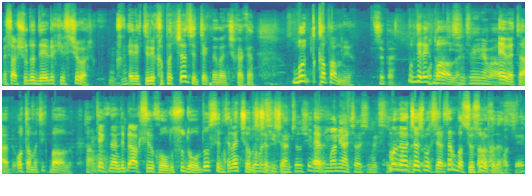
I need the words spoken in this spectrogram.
Mesela şurada devre kesici var. Elektriği kapatacağız ya tekneden çıkarken. Bu kapanmıyor. Süper. Bu direkt Otomatik bağlı. sintine yine bağlı. Evet abi otomatik bağlı. Tamam. Teknende bir aksilik oldu, su doldu, sintinen çalışacak Otomatik sistem çalışıyor. Evet. Manuel çalışmak istiyorum. Manuel çalışmak istersen basıyorsun Tamam, o kadar. Okey.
